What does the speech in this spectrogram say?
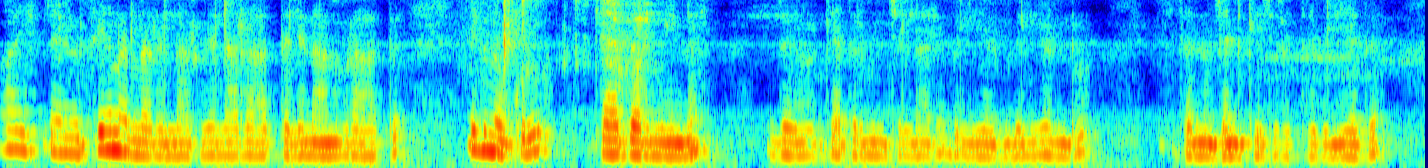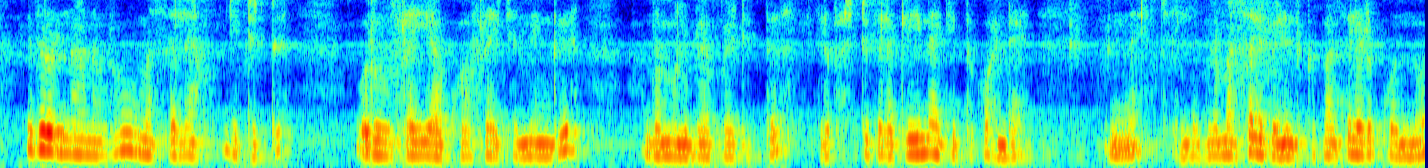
ಹಾಯ್ ಫ್ರೆಂಡ್ಸ್ എല്ലാവർക്കും ಎಲ್ಲರೂ ಎಲ್ಲರೂ ರಾಹತ್ತಲ್ಲಿ ನಾನು ರಾಹತ್ ಇದು നോക്കൂ ಕ್ಯಾದರ್ ಮೀನು ಇದು ಕ್ಯಾದರ್ ಮೀನು ಚೆಲ್ಲಾರೆ ಬೆಲಿಯೋದು ಬೆಲಿಯಂಡು ಇದನ್ನು ಜಂಡು ಕೆ ಜಿ ಹತ್ರ ಬೆಲಿಯೋದು ಇದ್ರಲ್ಲಿ ನಾನವರು ಮಸಾಲೆ ಇಟ್ಟಿಟ್ಟು ഒരു ഫ്രൈ ആക്കുക. ഫ്രൈ ചെന്നെങ്കിൽ ദമ്മുള്ള വേപ്പായിട്ടിട്ട് ഇതിൽ ഫസ്റ്റ് കല ക്ലീനാക്കി ഇട്ടുകൊണ്ടേ പിന്നെ ചെല്ലുന്ന മസാല പേണിക്ക് മസാല എടുക്കുന്നു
